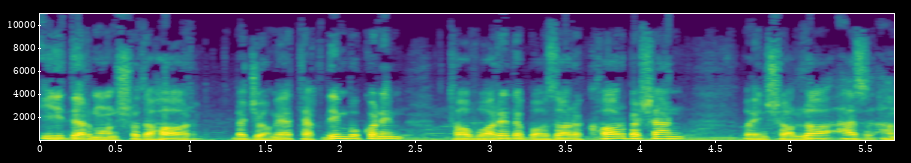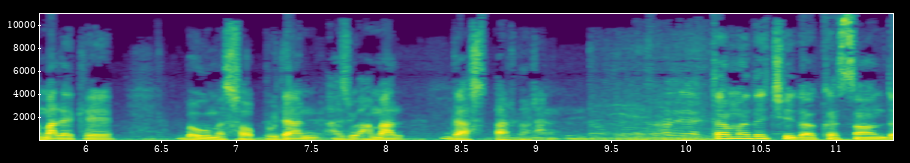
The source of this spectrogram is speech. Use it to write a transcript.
ای درمان شده ها به جامعه تقدیم بکنیم تا وارد بازار کار بشن و انشالله از عمل که به او مصاب بودن از او عمل دست بردارن تمه ده چې دا کسان د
